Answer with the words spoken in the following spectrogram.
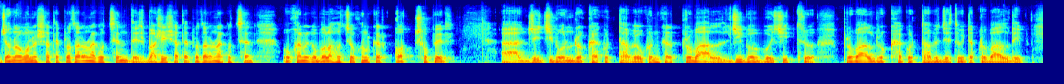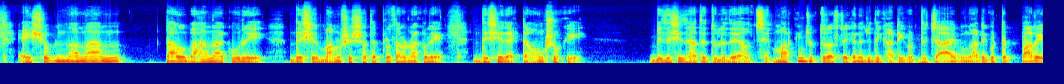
জনগণের সাথে প্রতারণা করছেন, দেশবাসীর সাথে প্রতারণা করছেন। ওখানে বলা হচ্ছে, ওখানকার কচ্ছপের যে জীবন রক্ষা করতে হবে, ওখানকার প্রবাল জীব বৈচিত্র্য প্রবাল রক্ষা করতে হবে যেহেতু এটা প্রবাল দ্বীপ। এইসব নানান তাল বাহানা করে দেশের মানুষের সাথে প্রতারণা করে দেশের একটা অংশকে বিদেশিদের হাতে তুলে দেওয়া হচ্ছে। মার্কিন যুক্তরাষ্ট্র এখানে যদি ঘাঁটি করতে চায় এবং ঘাঁটি করতে পারে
